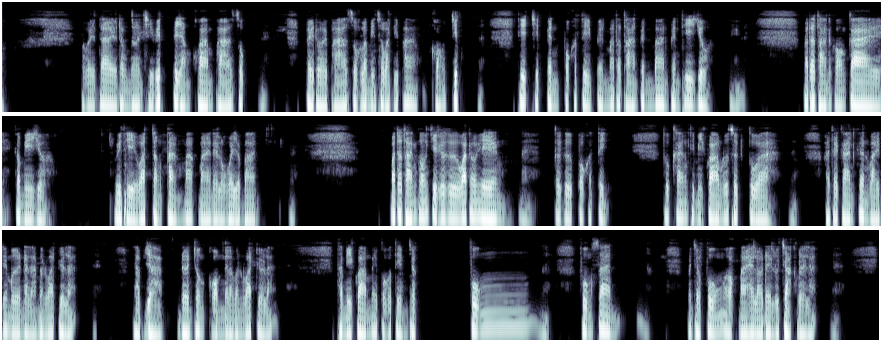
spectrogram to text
เราไปได้ดำเนินชีวิตไปอย่างความผาสุกไปโดยผาสุกและมีสวัสดิภาพของจิต ที่จิตเป็นปกติเป็นมาตรฐานเป็นบ้านเป็นที่อยู่ มาตรฐานของกายก็มีอยู่ วิธีวัดต่างๆ มากมายในโรงพยาบาล มาตรฐานของจิตก็คือวัดเอาเองก็คือปกติ ทุกครั้งที่มีความรู้สึกตัว อาจจะการเคลื่อนไหวด้วยมือนั่นแหละมันวัดอยู่แล้วหยาบหยาบเดินจงกรมนั่นแหละมันวัดอยู่แล้วถ้ามีความไม่ปกติมันจะฟุ้งฟุ้งซ่านมันจะฟุ้งออกมาให้เราได้รู้จักเลยละ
